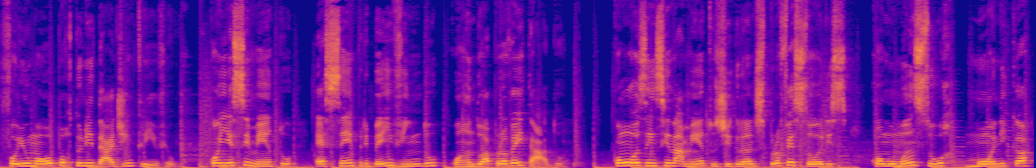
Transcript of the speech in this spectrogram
foi uma oportunidade incrível. Conhecimento é sempre bem-vindo quando aproveitado. Com os ensinamentos de grandes professores como Mansur, Mônica,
